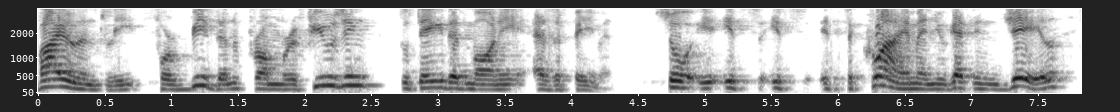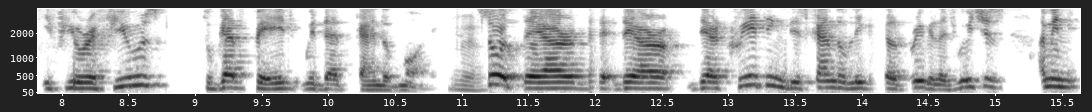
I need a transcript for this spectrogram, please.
violently forbidden from refusing to take that money as a payment. So it's it's it's a crime, and you get in jail if you refuse to get paid with that kind of money. Yeah. So they are they are they are creating this kind of legal privilege, which is I mean,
